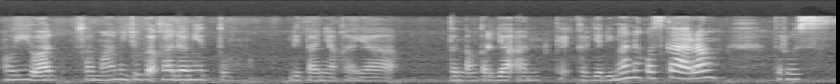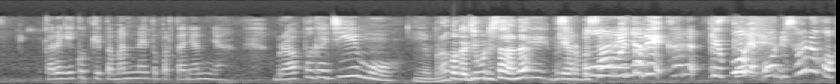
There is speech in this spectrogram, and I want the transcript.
Oh iya, ad- sama anu juga kadang itu ditanya kayak tentang kerjaan, kayak kerja di mana kok sekarang? Terus kadang ikut kita mana itu pertanyaannya berapa gajimu Ya, berapa gajimu di sana? eh besar besar itu deh Kepo. oh di sana kok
